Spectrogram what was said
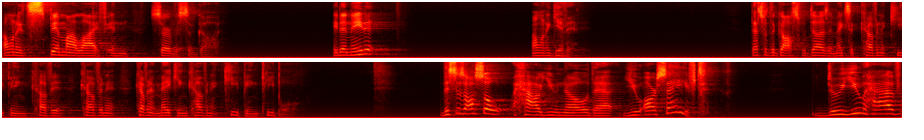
I want to spend my life in service of God. He doesn't need it. I want to give it. That's what the gospel does. It makes a covenant keeping, covenant, covenant, covenant making, covenant keeping people. This is also how you know that you are saved. Do you have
